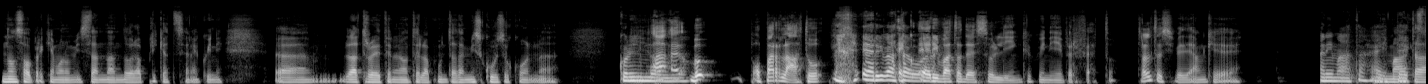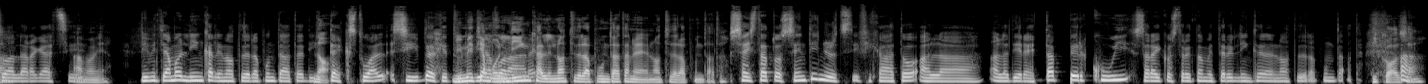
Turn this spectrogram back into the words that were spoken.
non so perché ma non mi sta andando l'applicazione, quindi uh, la troverete nelle note della puntata, mi scuso con... Con il mondo. Ah, eh, boh, ho parlato, è, arrivata è, è, arrivato adesso il link, quindi perfetto. Tra l'altro si vede anche... Animata, animata. è textual ragazzi. Mamma mia. Vi mettiamo il link alle note della puntata di no. Textual. Sì, perché tu Vi mettiamo il link alle note della puntata nelle note della puntata. Sei stato assente ingiustificato alla, alla, diretta, per cui sarai costretto a mettere il link nelle note della puntata. Di cosa? Ah,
